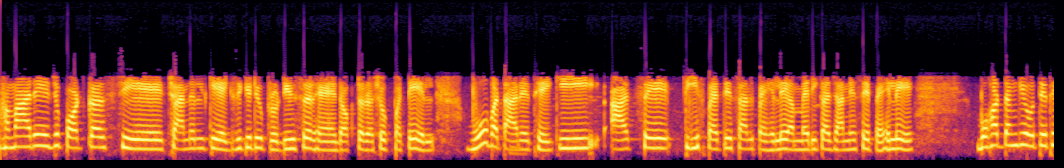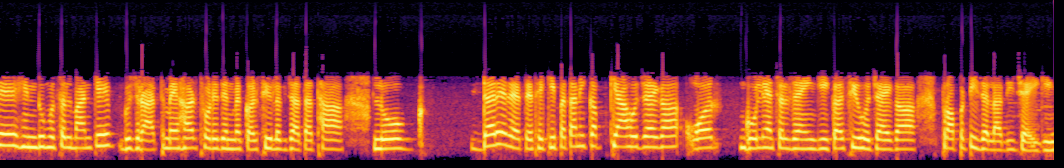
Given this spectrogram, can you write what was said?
हमारे जो पॉडकास्ट ये चैनल के एग्जीक्यूटिव प्रोड्यूसर हैं डॉक्टर अशोक पटेल, वो बता रहे थे कि आज से 30-35 साल पहले, अमेरिका जाने से पहले बहुत दंगे होते थे हिंदू मुसलमान के। गुजरात में हर थोड़े दिन में कर्फ्यू लग जाता था। लोग डरे रहते थे कि पता नहीं कब क्या हो जाएगा और गोलियाँ चल जाएँगी कर्फ्यू हो जाएगा प्रॉपर्टी जला दी जाएगी।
